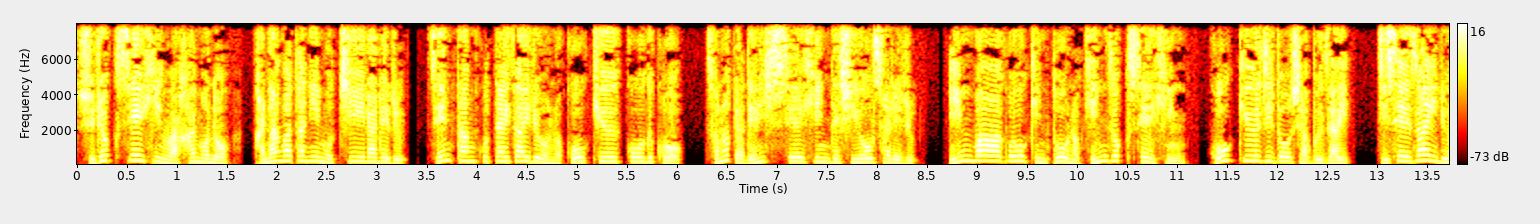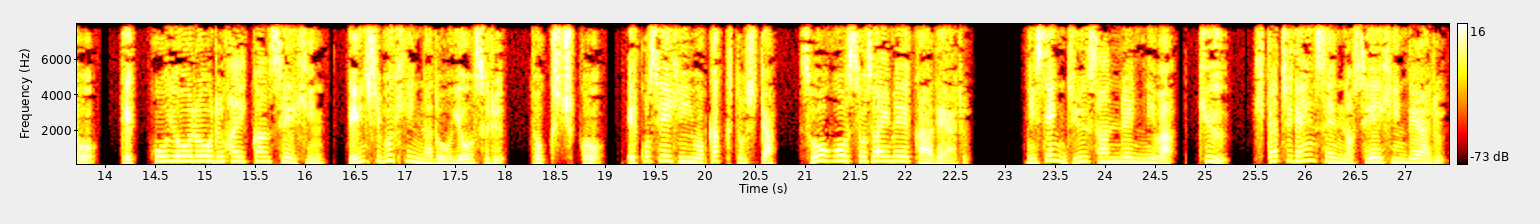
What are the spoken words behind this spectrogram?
主力製品は刃物、金型に用いられる先端固体材料の高級工具鋼、その他電子製品で使用されるインバー合金等の金属製品、高級自動車部材、自製材料、鉄鋼用ロール配管製品、電子部品などを要する特殊鋼、エコ製品を核とした総合素材メーカーである。2013年には旧日立電線の製品である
